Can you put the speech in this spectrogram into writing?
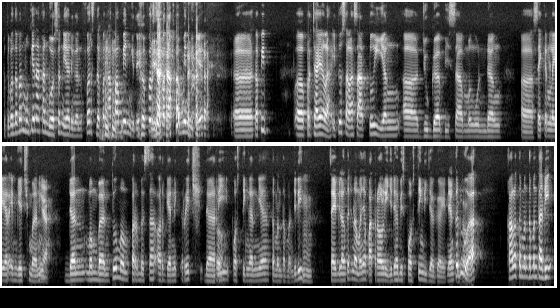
teman-teman mungkin akan bosan ya dengan first dapat apa min gitu ya. First Iya. dapat apa min gitu ya. Eh, tapi eh, percayalah itu salah satu yang eh, juga bisa mengundang eh, second layer engagement Iya. dan membantu memperbesar organic reach dari postingannya teman-teman. Jadi Hmm. saya bilang tadi namanya patroli. Jadi habis posting dijagain. Yang kedua, kalau teman-teman tadi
